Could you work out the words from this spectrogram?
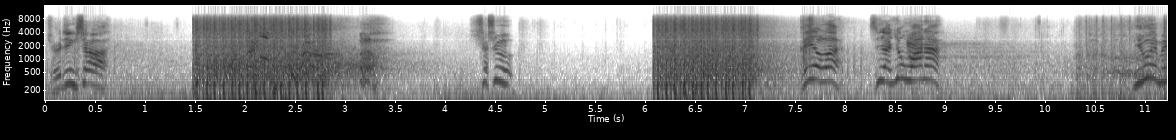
决定下来。下去。没有了，子弹用完了。一位没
